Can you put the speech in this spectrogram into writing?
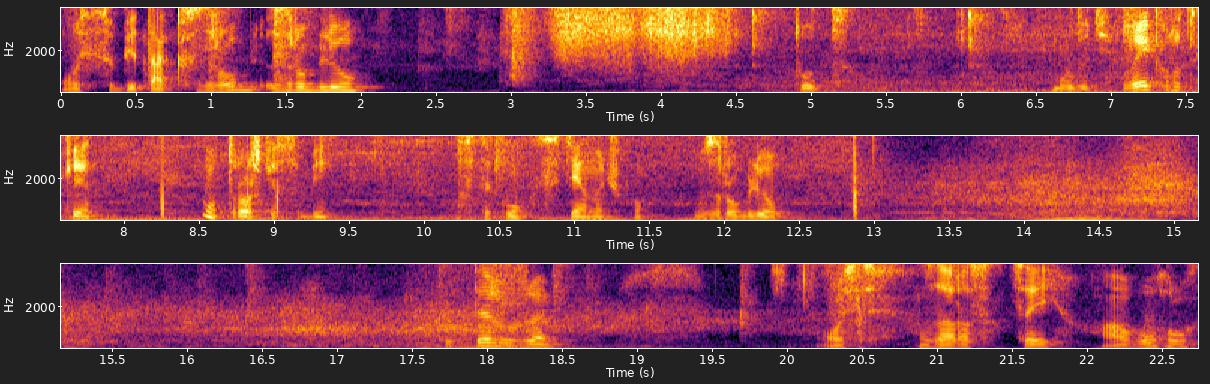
Ось собі так зроблю. Тут будуть викрутки. Ну, трошки собі ось таку стіночку зроблю. Тут теж уже ось зараз цей вугол.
